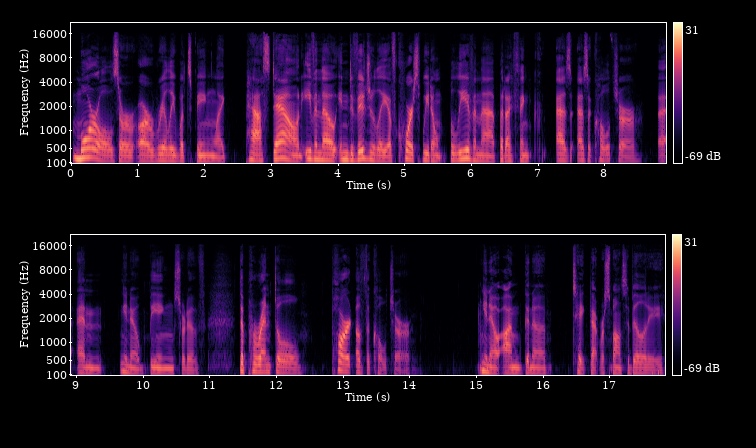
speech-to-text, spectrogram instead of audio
morals are are really what's being like passed down even though individually of course we don't believe in that. But i think as as a culture uh, and you know being sort of the parental part of the culture you know i'm going to take that responsibility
